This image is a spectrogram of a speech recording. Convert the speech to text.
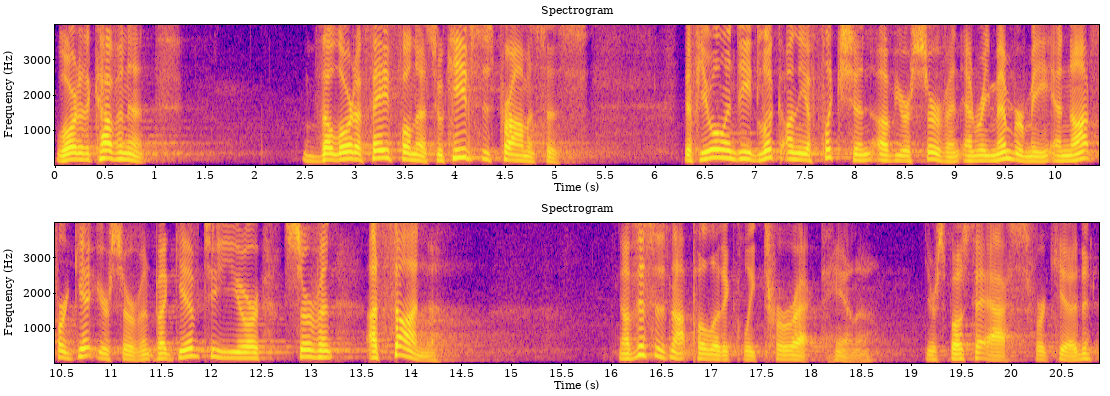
Lord of the covenant the Lord of faithfulness, who keeps his promises. If you will indeed look on the affliction of your servant and remember me, and not forget your servant, but give to your servant a son. Now, this is not politically correct, Hannah. You're supposed to ask for a kid,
